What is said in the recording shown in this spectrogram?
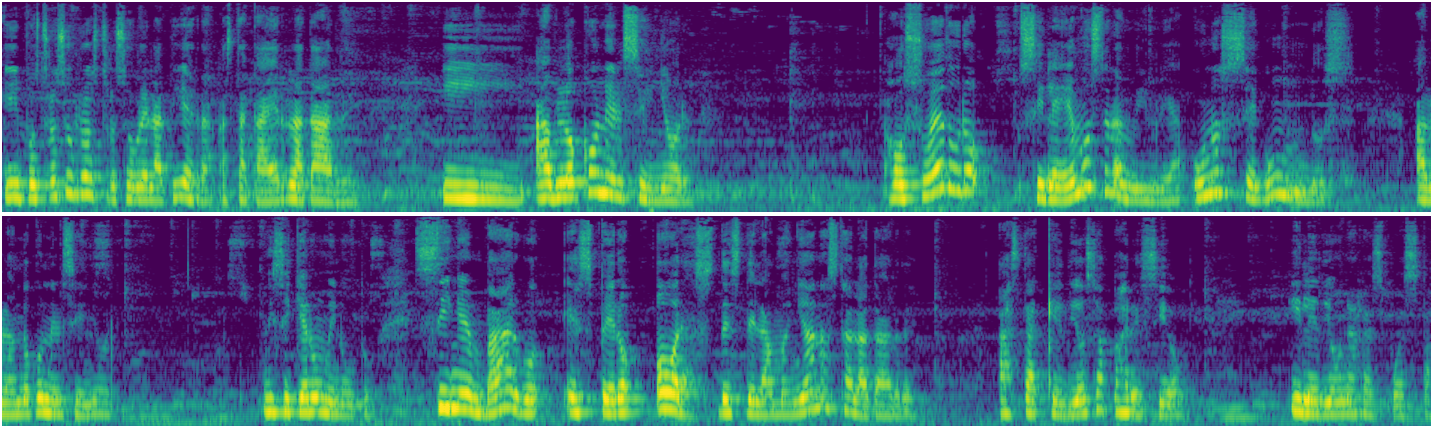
y postró su rostro sobre la tierra hasta caer la tarde, y habló con el Señor. Josué duró, si leemos de la Biblia, unos segundos hablando con el Señor ni siquiera un minuto. Sin embargo, esperó horas desde la mañana hasta la tarde, hasta que Dios apareció y le dio una respuesta.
